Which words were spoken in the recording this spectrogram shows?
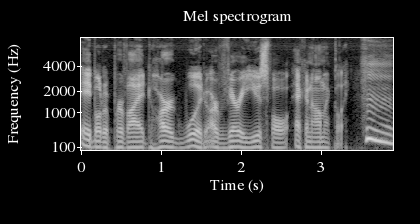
able to provide hard wood are very useful economically. Hmm.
